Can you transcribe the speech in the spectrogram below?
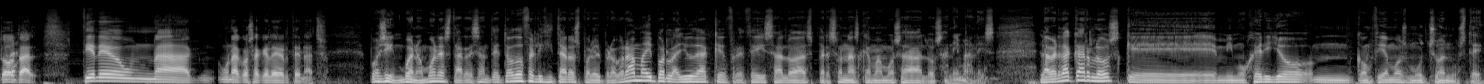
Total. Tiene una, una cosa que leerte, Nacho. Pues sí, bueno, buenas tardes. Ante todo, felicitaros por el programa y por la ayuda que ofrecéis a las personas que amamos a los animales. La verdad, Carlos, que mi mujer y yo mm, confiamos mucho en usted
